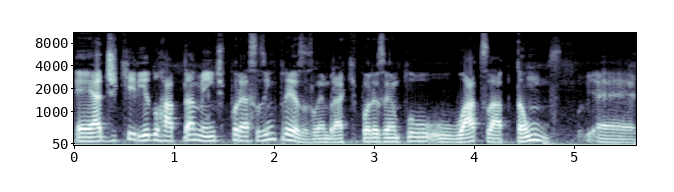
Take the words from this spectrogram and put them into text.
é adquirido rapidamente por essas empresas. Lembrar que, por exemplo, o WhatsApp tão é,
